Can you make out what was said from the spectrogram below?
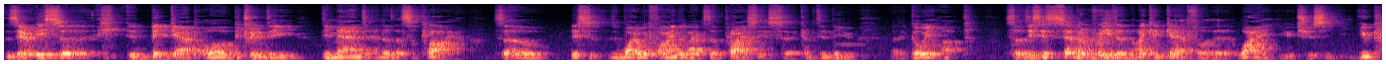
there is a, a big gap or between the demand and the supply. So this is why we find like the prices uh, continue uh, going up. So this is seven reasons I can get for the why you choose UK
